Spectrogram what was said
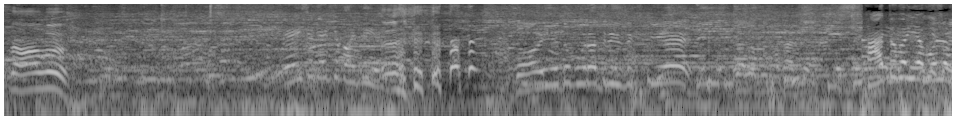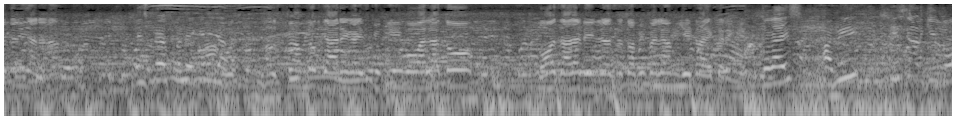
साहब। यही से देख के बढ़ती है। ये तो पूरा 360 है। हाँ। तो भैया बोलो। इसमें तो नहीं जाना ना। इसमें उसको लेके नहीं जाना। उस पर हम लोग जा रहे हैं क्योंकि वो वाला तो बहुत ज़्यादा डेंजरस है तो अभी पहले हम ये ट्राई करेंगे। तो गाइस अभी इस लड़की को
